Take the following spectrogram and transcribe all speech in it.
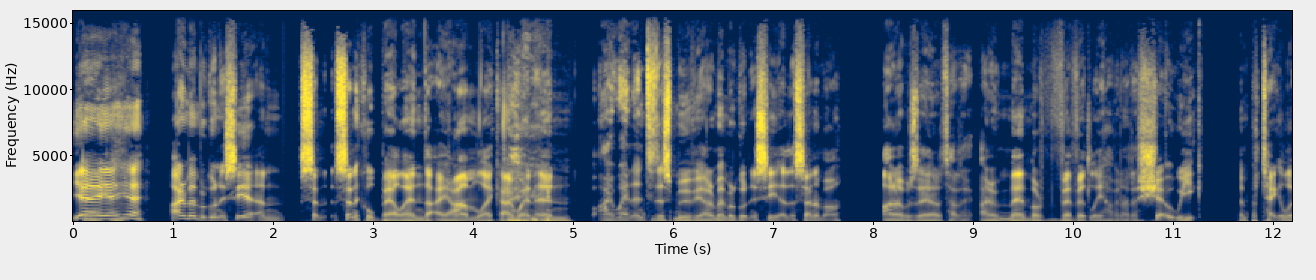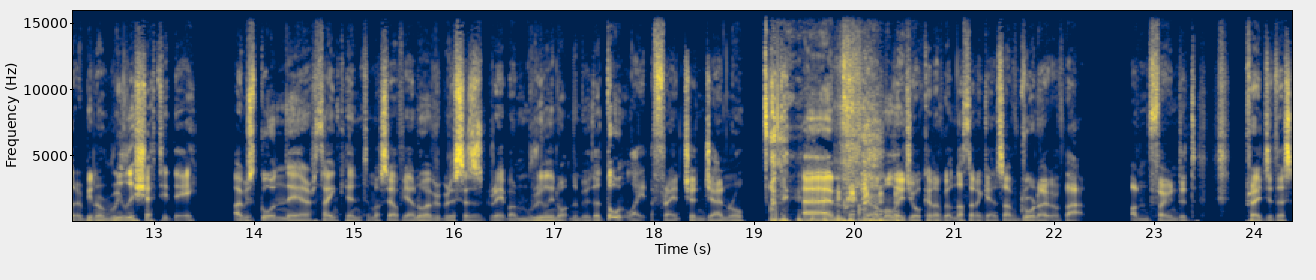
Yeah, yeah, yeah. I remember going to see it, and cynical bell end that I am, like I went in, I went into this movie. I remember going to see it at the cinema, and I was there. I remember vividly having had a shit week. In particular, it had been a really shitty day. I was going there thinking to myself, yeah, I know everybody says it's great, but I'm really not in the mood. I don't like the French in general. Um, I'm only joking. I've got nothing against. I've grown out of that unfounded prejudice.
